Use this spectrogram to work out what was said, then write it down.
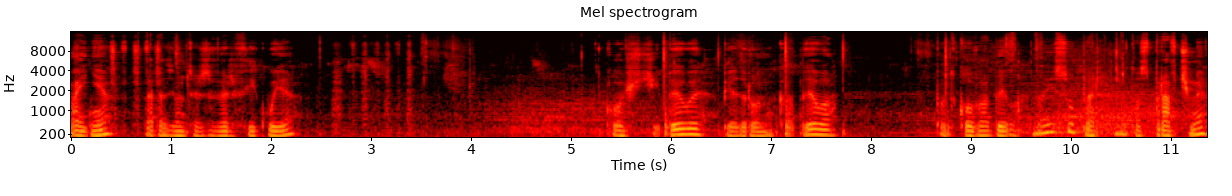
Fajnie. Zaraz ją też zweryfikuję. Kości były, biedronka była, podkowa była. No i super. No to sprawdźmy.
